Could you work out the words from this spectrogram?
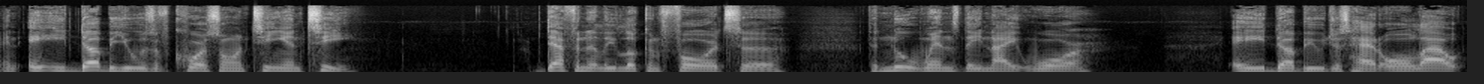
And AEW is, of course, on TNT. Definitely looking forward to the new Wednesday Night War. AEW just had All Out.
